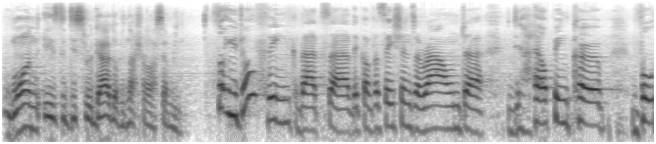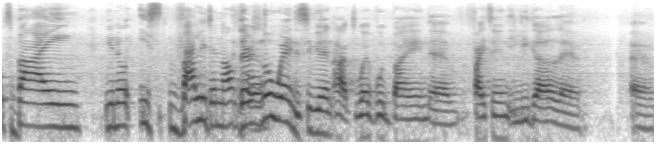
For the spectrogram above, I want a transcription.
one is the disregard of the National Assembly. So you don't think that uh, the conversations around uh, helping curb vote buying, you know, is valid enough? There is nowhere in the CBN Act where vote buying, um, fighting illegal um, um,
